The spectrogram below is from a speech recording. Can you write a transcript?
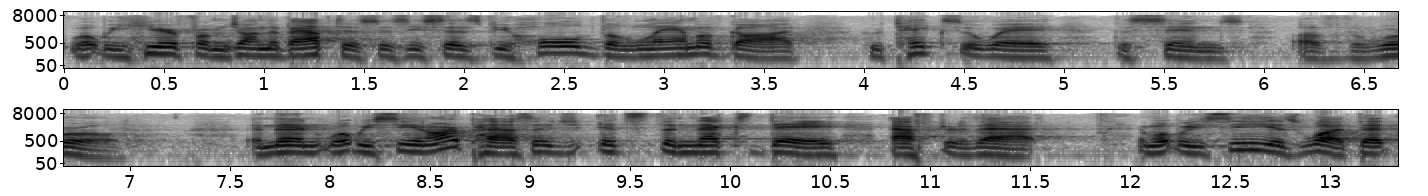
what we hear from John the Baptist is he says, Behold the Lamb of God who takes away the sins of the world. And then what we see in our passage, it's the next day after that. And what we see is what? That,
